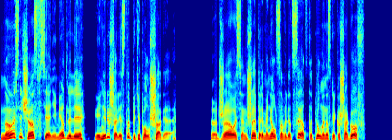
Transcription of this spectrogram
но сейчас все они медлили и не решали ступить и полшага. Джао Синше переменился в лице, отступил на несколько шагов,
